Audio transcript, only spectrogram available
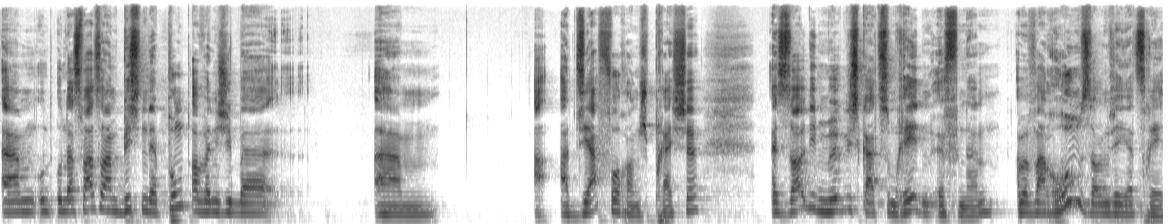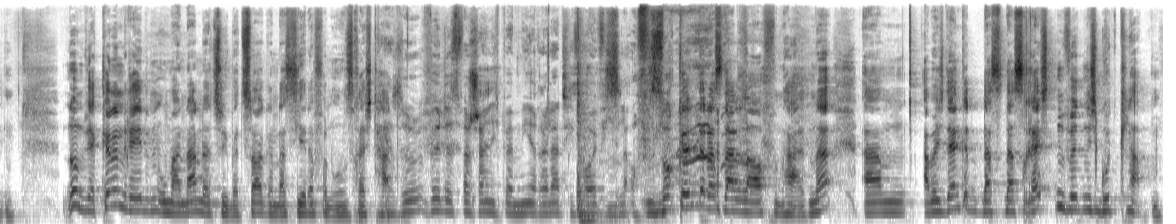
Ähm, und, und das war so ein bisschen der Punkt, auch wenn ich über ähm, Adiaphoron spreche, es soll die Möglichkeit zum Reden öffnen. Aber warum sollen wir jetzt reden? Nun, wir können reden, um einander zu überzeugen, dass jeder von uns Recht hat. Ja, so würde es wahrscheinlich bei mir relativ häufig laufen. So könnte das dann laufen halt. Ne? Ähm, aber ich denke, dass das Rechten wird nicht gut klappen.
